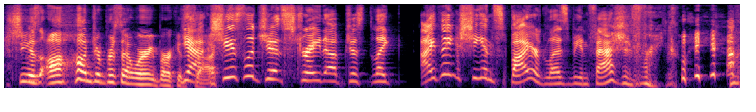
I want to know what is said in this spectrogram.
She is hundred percent wearing Birkenstocks. yeah, she's legit straight up just like I think she inspired lesbian fashion, frankly. Which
